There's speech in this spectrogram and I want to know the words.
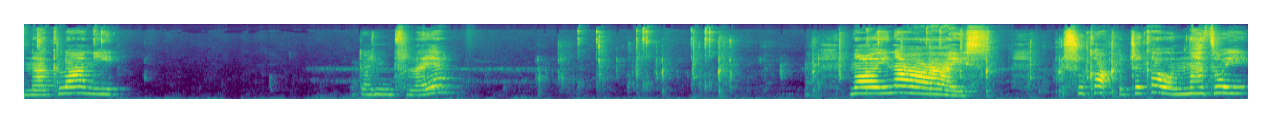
na klan i Ktoś mi przyleje? No i nice. Szuka... Czekałem na to i...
